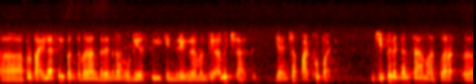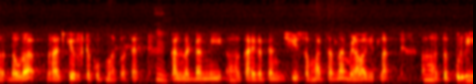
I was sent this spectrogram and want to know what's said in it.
आपण पाहिलं असेल पंतप्रधान नरेंद्र मोदी असतील केंद्रीय गृहमंत्री अमित शहा असतील यांच्या पाठोपाठ जे पी नड्डांचा हा महत्वा दौरा राजकीयदृष्ट्या खूप महत्त्वाचा आहे. काल नड्डांनी कार्यकर्त्यांशी संवाद साधला मेळावा घेतला. तत्पूर्वी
